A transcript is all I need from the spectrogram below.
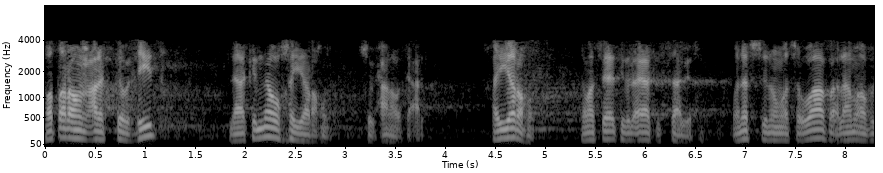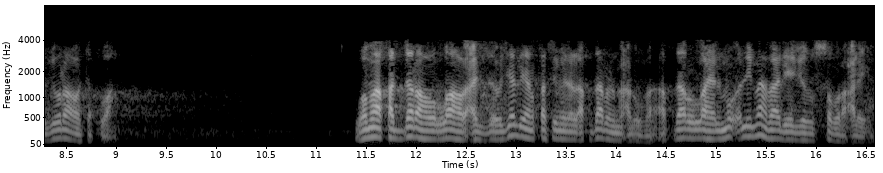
فطرهم على التوحيد لكنه خيرهم سبحانه وتعالى. خيرهم كما سيأتي في الآيات السابقة. ونفس وما سواها فألهمها فجورها وتقواها. وما قدره الله عز وجل ينقسم إلى الأقدار المعروفة. أقدار الله المؤلمة فهذه يجوز الصبر عليها.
